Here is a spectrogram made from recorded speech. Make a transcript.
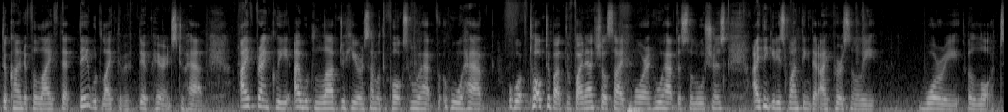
the kind of a life that they would like their, their parents to have. I frankly, I would love to hear some of the folks who have who have who have talked about the financial side more and who have the solutions. I think it is one thing that I personally worry a lot.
